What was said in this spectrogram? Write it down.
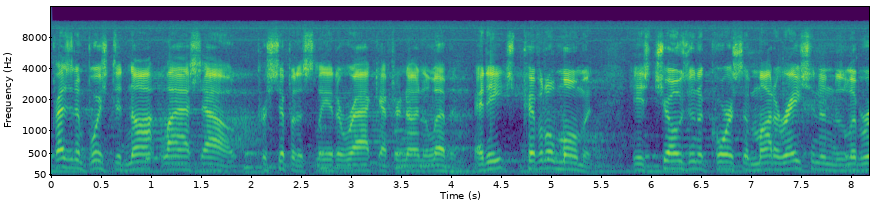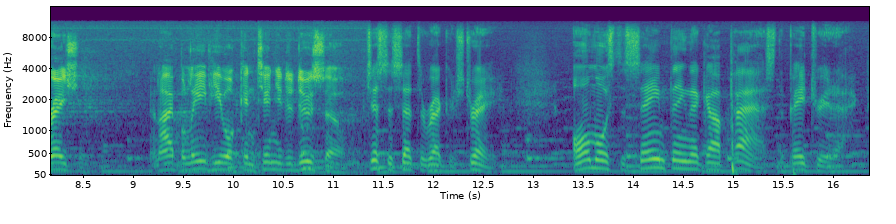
President Bush did not lash out precipitously at Iraq after 9 11. At each pivotal moment, he has chosen a course of moderation and deliberation, and I believe he will continue to do so. Just to set the record straight, almost the same thing that got passed, the Patriot Act,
